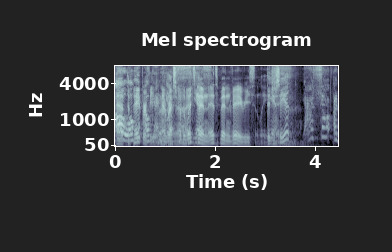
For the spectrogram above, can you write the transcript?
at Oh, the okay, pay per view. okay, and the yeah, rest for the win. it's Yes. been it's been very recently. Did you see it? I saw. I,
